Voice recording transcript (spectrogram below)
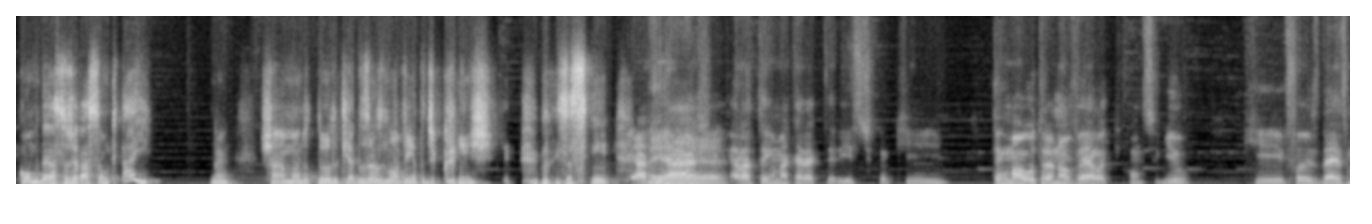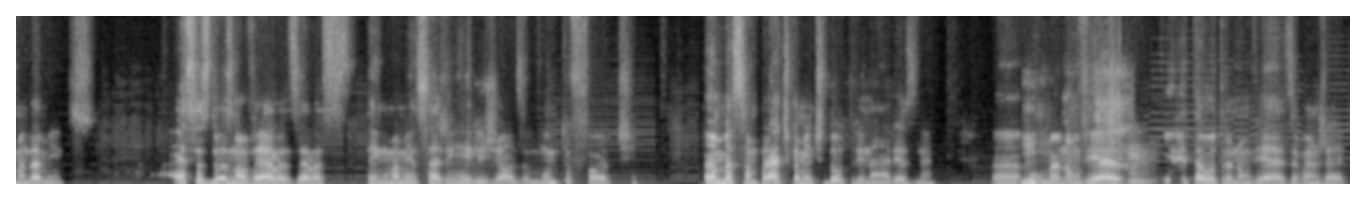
como dessa geração que está aí, né? chamando tudo que é dos anos 90 de cringe. Mas assim. E a viagem, é, ela tem uma característica que tem uma outra novela que conseguiu, que foi Os Dez Mandamentos. Essas duas novelas, elas têm uma mensagem religiosa muito forte. Ambas são praticamente doutrinárias, né? Ah, Uhum. Uma num viés espírita, outra num viés evangélico.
